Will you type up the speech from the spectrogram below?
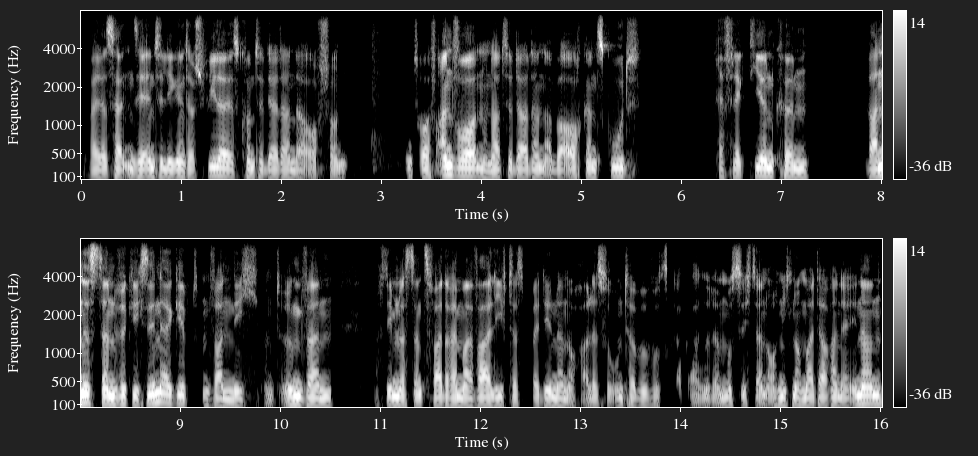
Weil das halt ein sehr intelligenter Spieler ist, konnte der dann da auch schon gut darauf antworten und hatte da dann aber auch ganz gut reflektieren können, wann es dann wirklich Sinn ergibt und wann nicht. Und irgendwann, nachdem das dann zwei, dreimal war, lief das bei dem dann auch alles so unterbewusst ab. Also da musste ich dann auch nicht nochmal daran erinnern,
